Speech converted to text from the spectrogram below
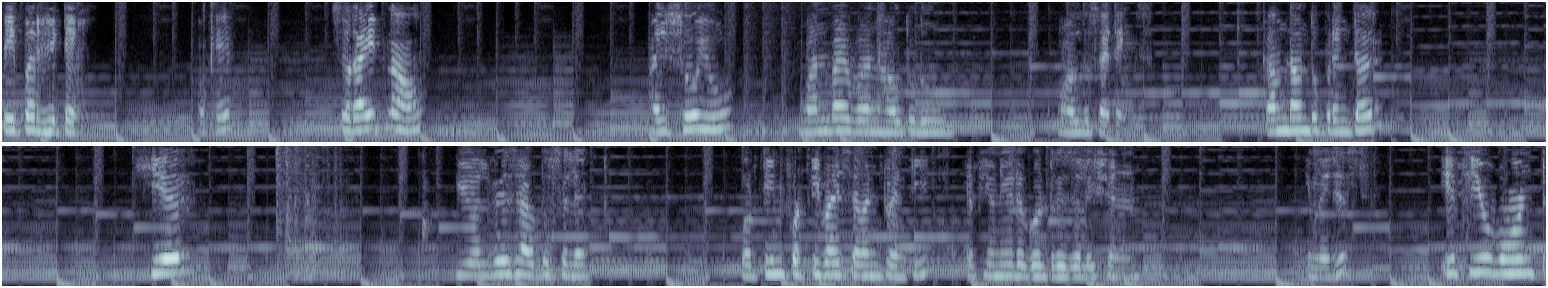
paper hitting. Okay? So right now I'll show you one by one how to do all the settings come down to printer. Here you always have to select 1440 by 720 if you need a good resolution images. If you want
